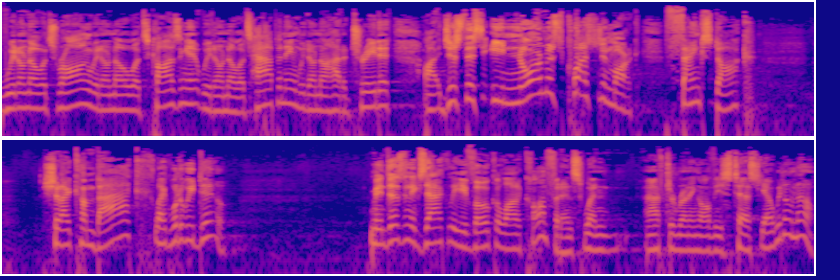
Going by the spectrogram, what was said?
We don't know what's wrong. We don't know what's causing it. We don't know what's happening. We don't know how to treat it. Uh, just this enormous question mark. Thanks, doc. Should I come back? Like, what do we do? I mean, it doesn't exactly evoke a lot of confidence when, after running all these tests, yeah, we don't know.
